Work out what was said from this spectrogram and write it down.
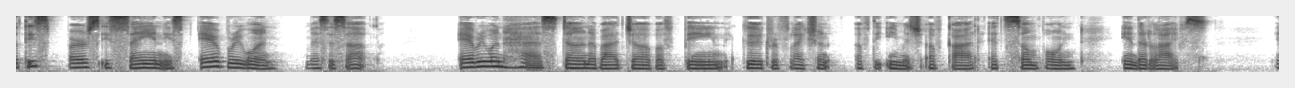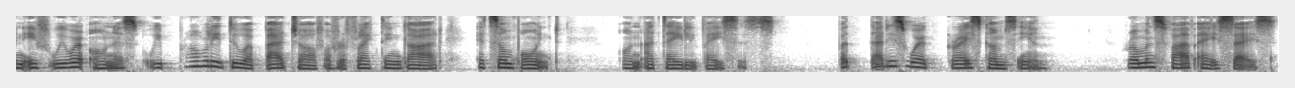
What this verse is saying is everyone messes up. Everyone has done a bad job of being a good reflection of the image of God at some point in their lives. And if we were honest, we probably do a bad job of reflecting God at some point on a daily basis. But that is where grace comes in. Romans 5 8 says,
